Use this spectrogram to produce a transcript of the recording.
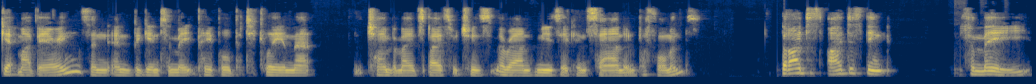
get my bearings and, and begin to meet people, particularly in that Chamber Made space, which was around music and sound and performance. But I just I just think for me,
